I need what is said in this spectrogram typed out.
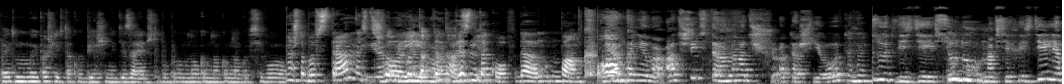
Поэтому мы и пошли в такой бешеный дизайн, чтобы было много-много-много всего. Ну, чтобы в странность Я шло и поняла. да, для знатоков, да, Мгм. панк. Я Панк. поняла. Отшить-то она отш- отошьет. Реализует везде и всюду, на всех изделиях.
